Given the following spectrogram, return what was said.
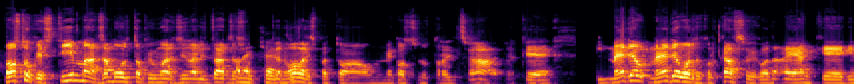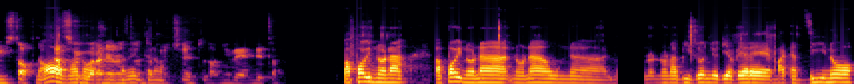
Posto che Steam ha già molta più marginalità già Vabbè, certo. nuova rispetto a un negozio tradizionale perché Media, Media World col cazzo che guadagna, e anche GameStop no, cazzo no, che guadagnano il 30% no. da ogni vendita. Ma poi non ha, ma poi non ha, non ha, un, non ha bisogno di avere magazzino,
